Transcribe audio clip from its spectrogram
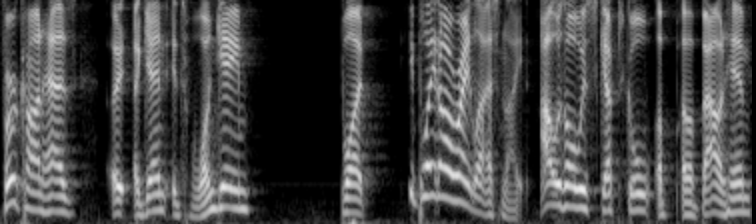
Furkan has again, it's one game, but he played all right last night. I was always skeptical ab- about him.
